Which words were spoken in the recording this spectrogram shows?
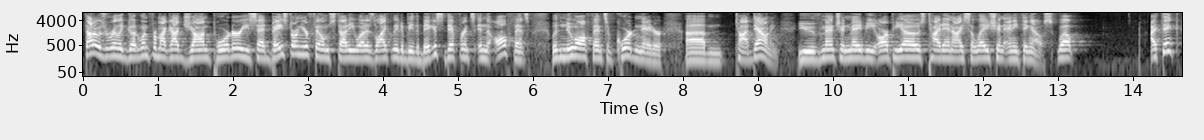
thought it was a really good one from my guy John Porter. He said, based on your film study, what is likely to be the biggest difference in the offense with new offensive coordinator, um, Todd Downing? You've mentioned maybe RPOs, tight end isolation, anything else. Well, I think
